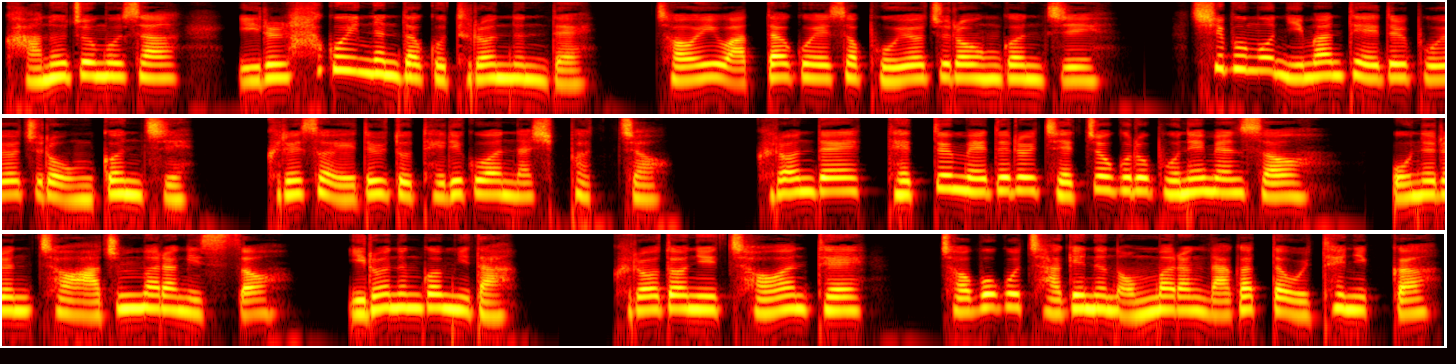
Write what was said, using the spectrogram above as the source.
간호조무사 일을 하고 있는다고 들었는데 저희 왔다고 해서 보여주러 온 건지 시부모님한테 애들 보여주러 온 건지 그래서 애들도 데리고 왔나 싶었죠. 그런데 대뜸 애들을 제 쪽으로 보내면서 오늘은 저 아줌마랑 있어 이러는 겁니다. 그러더니 저한테 저보고 자기는 엄마랑 나갔다 올 테니까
